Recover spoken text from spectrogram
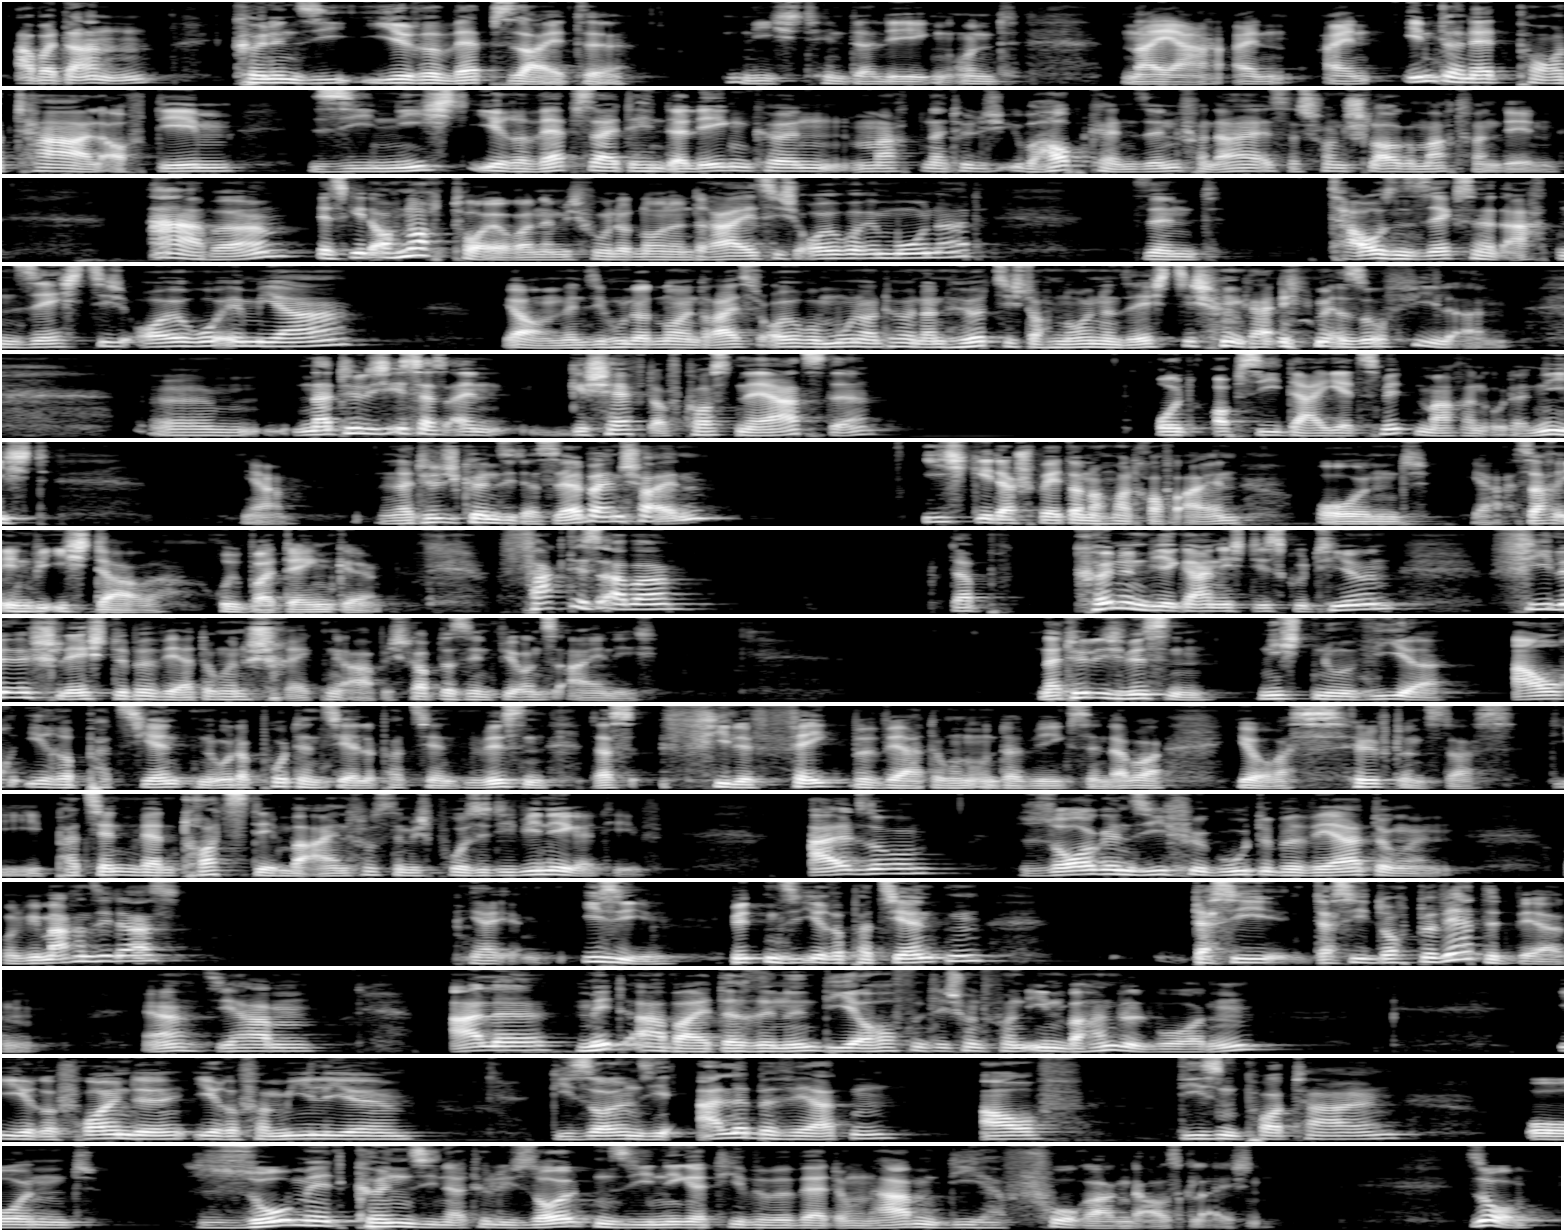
Aber dann können Sie Ihre Webseite nicht hinterlegen. Und naja, ein, ein Internetportal, auf dem Sie nicht Ihre Webseite hinterlegen können, macht natürlich überhaupt keinen Sinn. Von daher ist das schon schlau gemacht von denen. Aber es geht auch noch teurer, nämlich für 139 Euro im Monat sind 1668 Euro im Jahr. Ja, und wenn Sie 139 Euro im Monat hören, dann hört sich doch 69 schon gar nicht mehr so viel an. Ähm, natürlich ist das ein Geschäft auf Kosten der Ärzte. Und ob Sie da jetzt mitmachen oder nicht, ja, natürlich können Sie das selber entscheiden. Ich gehe da später nochmal drauf ein und ja, sag Ihnen, wie ich darüber denke. Fakt ist aber, da können wir gar nicht diskutieren. Viele schlechte Bewertungen schrecken ab. Ich glaube, da sind wir uns einig. Natürlich wissen nicht nur wir, auch ihre Patienten oder potenzielle Patienten wissen, dass viele Fake-Bewertungen unterwegs sind. Aber jo, was hilft uns das? Die Patienten werden trotzdem beeinflusst, nämlich positiv wie negativ. Also sorgen Sie für gute Bewertungen. Und wie machen Sie das? Ja, easy. Bitten Sie Ihre Patienten, dass sie, dass sie dort bewertet werden. Ja, Sie haben alle Mitarbeiterinnen, die ja hoffentlich schon von Ihnen behandelt wurden, Ihre Freunde, Ihre Familie, die sollen Sie alle bewerten auf diesen Portalen und somit können Sie natürlich, sollten Sie negative Bewertungen haben, die hervorragend ausgleichen. So,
